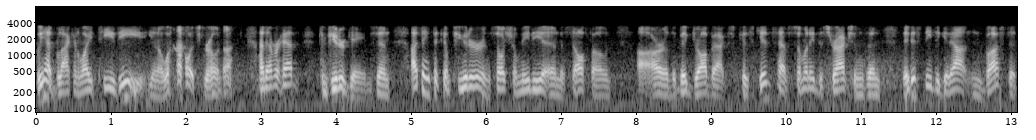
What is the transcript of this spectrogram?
we had black and white TV, you know, when I was growing up. I never had computer games, and I think the computer and social media and the cell phone uh, are the big drawbacks because kids have so many distractions, and they just need to get out and bust it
